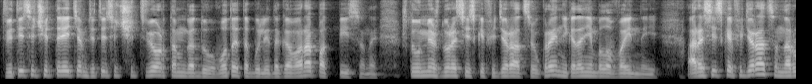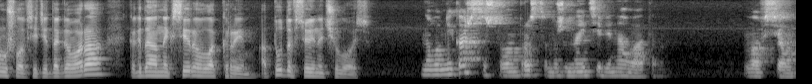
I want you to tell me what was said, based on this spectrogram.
в 2003-2004 году. Вот это были договора подписаны, что между Российской Федерацией и Украиной никогда не было войны. А Российская Федерация нарушила все эти договора, когда аннексировала Крым. Оттуда все и началось. Но вам не кажется, что вам просто нужно найти виноватого во всем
